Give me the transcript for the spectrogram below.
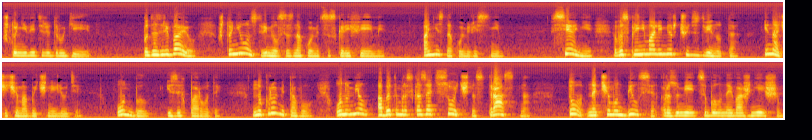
что не видели другие. Подозреваю, что не он стремился знакомиться с корифеями, они знакомились с ним. Все они воспринимали мир чуть сдвинуто, иначе, чем обычные люди. Он был из их породы. Но кроме того, он умел об этом рассказать сочно, страстно. То, над чем он бился, разумеется, было наиважнейшим,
